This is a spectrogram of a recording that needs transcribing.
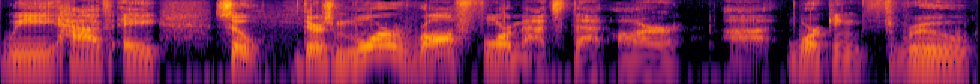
we have a, so there's more raw formats that are uh, working through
